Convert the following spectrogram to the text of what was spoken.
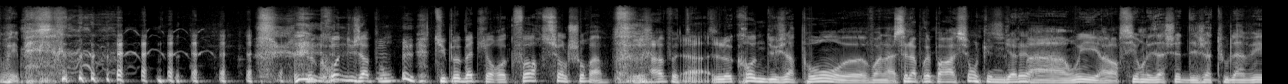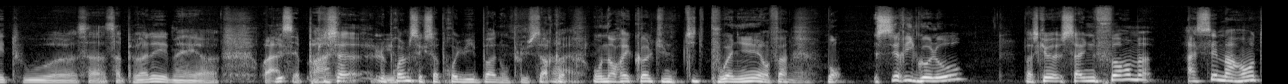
Oui, mais... le crône du Japon. Tu peux mettre le roquefort sur le choura. Ah, peut-être. Ah, le crône du Japon, euh, voilà. C'est la préparation qui est une galère. Ah oui, alors si on les achète déjà tout lavé, tout, euh, ça, ça, peut aller, mais euh, voilà, c'est pas. le problème, c'est que ça produit pas non plus. C'est-à-dire qu'on en récolte une petite poignée. Enfin, bon, c'est rigolo parce que ça a une forme assez marrante.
